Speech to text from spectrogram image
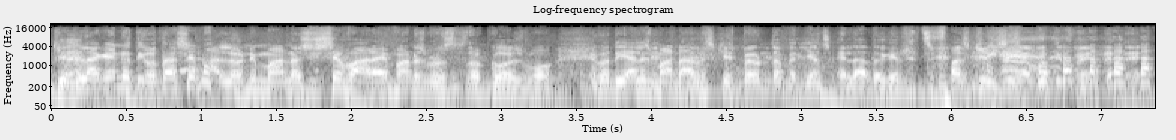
Και πλάκα είναι ότι όταν σε μαλώνει μάνο ή σε βαράει μάνο μπροστά στον κόσμο. Έρχονται οι άλλες μανάδες και παίρνουν τα παιδιά τους. Έλα εδώ γιατί θα τις φας και εσύ από ό,τι φαίνεται.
